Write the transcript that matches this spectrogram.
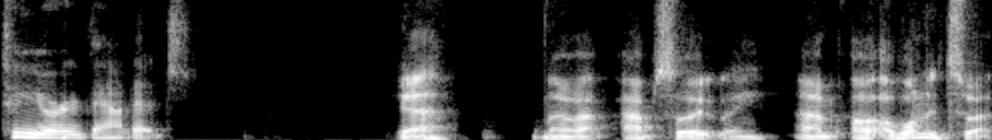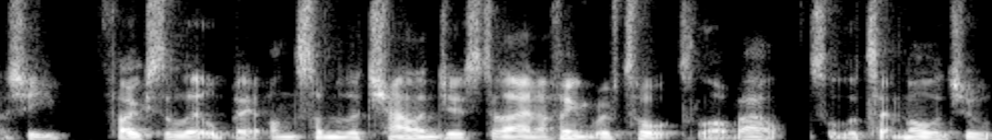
to your advantage. Yeah. No absolutely. Um, I, I, wanted to actually focus a little bit on some of the challenges today. And i think we've talked a lot about sort of the technological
